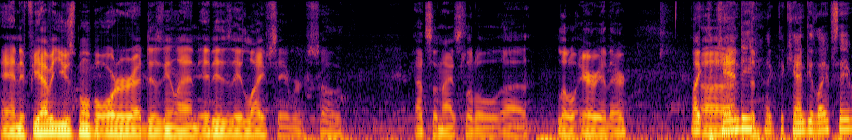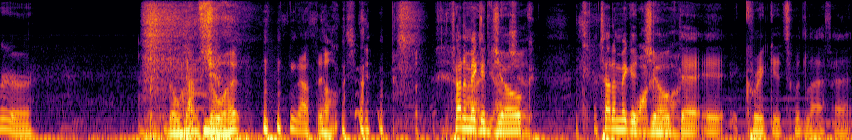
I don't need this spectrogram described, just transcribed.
And if you haven't used mobile order at Disneyland, it is a lifesaver. So that's a nice little uh, little area there. like the uh, candy, the- like the candy lifesaver, or The, the what? nothing. Oh. trying to make I a gotcha. joke. I'm trying to make a Waka joke that it, crickets would laugh at.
